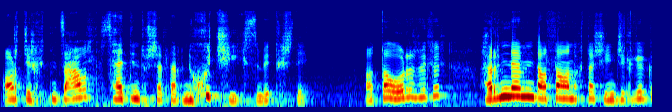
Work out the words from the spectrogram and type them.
орж ирэхэд заавал сайдын тушаалаар нөхөж хий гэсэн байдаг штеп. Одоо өөрөөр хэлбэл 28 7 хоногтой шинжилгээг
